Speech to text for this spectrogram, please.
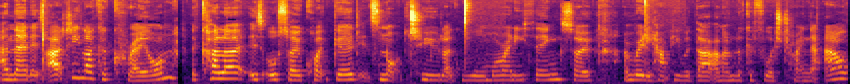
And then it's actually like a crayon. The color is also quite good. It's not too like warm or anything. So i'm really happy with that and i'm looking forward to trying that out.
